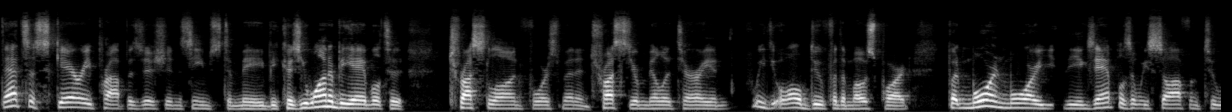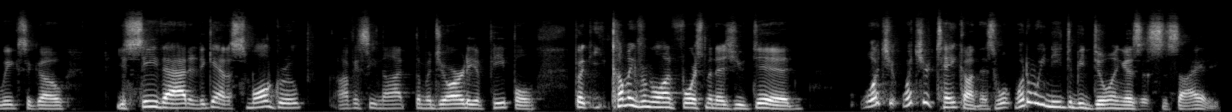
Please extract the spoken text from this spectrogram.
that's a scary proposition, seems to me, because you want to be able to trust law enforcement and trust your military, and we all do for the most part. But more and more, the examples that we saw from two weeks ago, you see that, and again, a small group, obviously not the majority of people, but coming from law enforcement as you did, what's your, what's your take on this? What, what do we need to be doing as a society?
